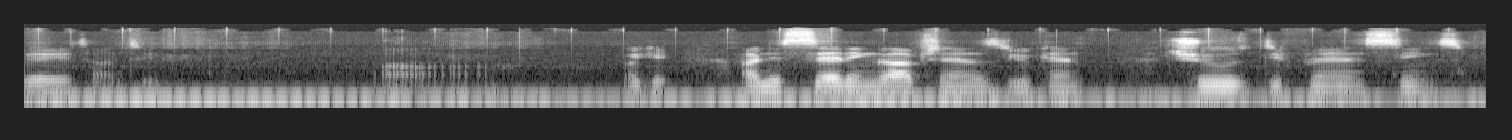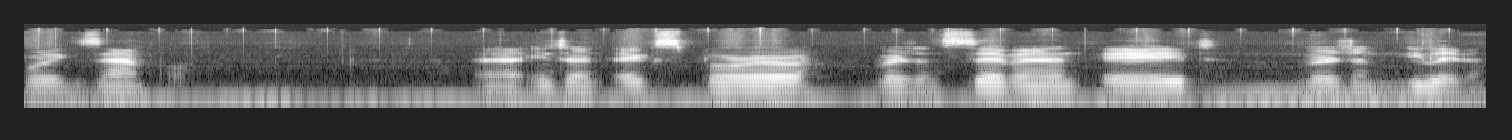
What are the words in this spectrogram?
wait until uh, okay. On the setting options you can choose different things. For example uh, internet explorer version 7 8 version 11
